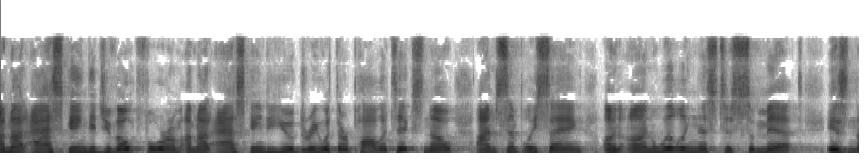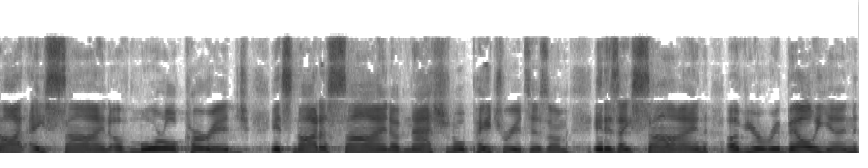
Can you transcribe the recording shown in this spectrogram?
I'm not asking, did you vote for them? I'm not asking, do you agree with their politics? No. I'm simply saying an unwillingness to submit is not a sign of moral courage. It's not a sign of national patriotism. It is a sign of your rebellion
